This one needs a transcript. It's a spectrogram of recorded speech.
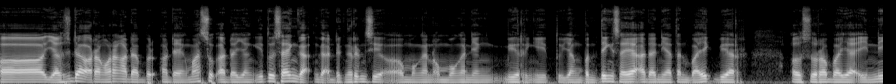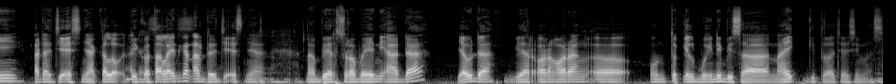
eh, ya sudah orang-orang ada ber- ada yang masuk ada yang itu. Saya nggak nggak dengerin sih omongan-omongan yang miring itu. Yang penting saya ada niatan baik biar eh, Surabaya ini ada JS-nya kalau di kota lain JS. kan ada JS-nya nah biar Surabaya ini ada ya udah biar orang-orang eh, untuk ilmu ini bisa naik gitu aja sih mas.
